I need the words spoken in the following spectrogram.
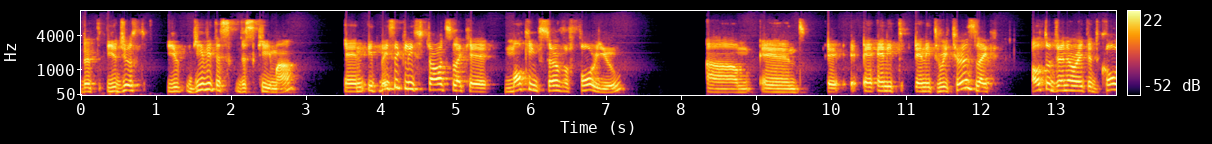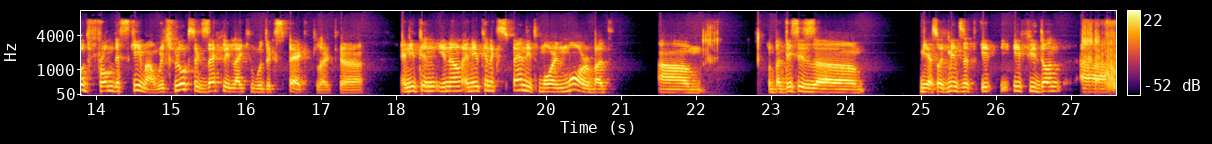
that you just, you give it a, the schema, and it basically starts like a mocking server for you, um, and and it and it returns like auto-generated code from the schema, which looks exactly like you would expect. Like, uh, and you can, you know, and you can expand it more and more. But, um, but this is, uh, yeah. So it means that if, if you don't, uh,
